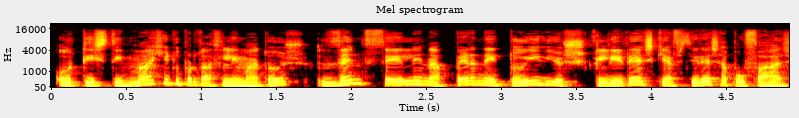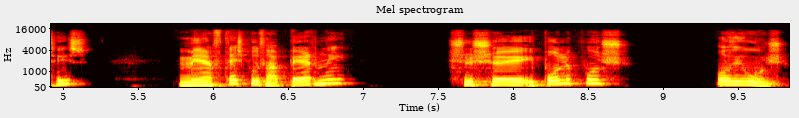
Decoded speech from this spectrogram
ότι στη μάχη του πρωταθλήματος δεν θέλει να παίρνει το ίδιο σκληρές και αυστηρές αποφάσεις με αυτές που θα παίρνει στους ε, υπόλοιπους οδηγούς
